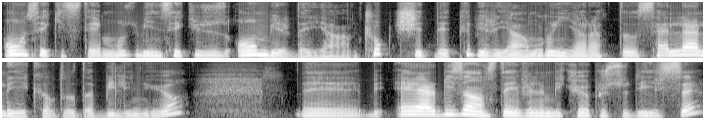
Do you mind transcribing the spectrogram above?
18 e, Temmuz 1811'de yağan çok şiddetli bir yağmurun yarattığı sellerle yıkıldığı da biliniyor. Eğer Bizans devrinin bir köprüsü değilse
